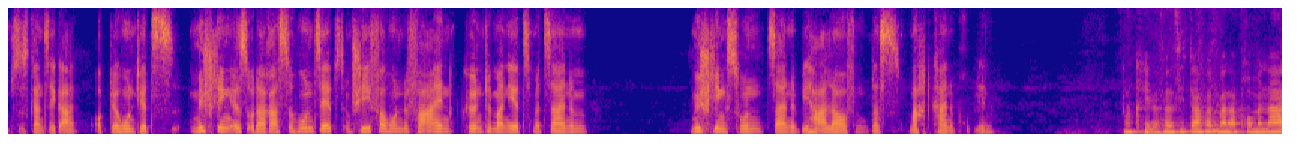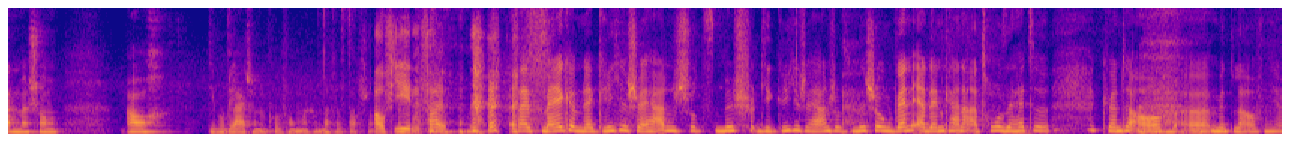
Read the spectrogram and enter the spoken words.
es ist ganz egal, ob der Hund jetzt Mischling ist oder Rassehund. Selbst im Schäferhundeverein könnte man jetzt mit seinem Mischlingshund seine BH laufen. Das macht keine Probleme. Okay, das heißt, ich darf mit meiner Promenadenmischung auch die Begleithundeprüfung machen. Das ist doch schon. Auf jeden Fall. Das heißt, Malcolm, der griechische Herdenschutzmisch, die griechische Herdenschutzmischung, wenn er denn keine Arthrose hätte, könnte auch äh, mitlaufen. Ja,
